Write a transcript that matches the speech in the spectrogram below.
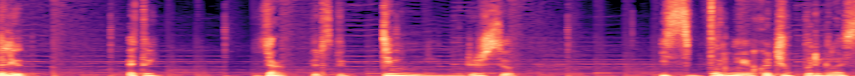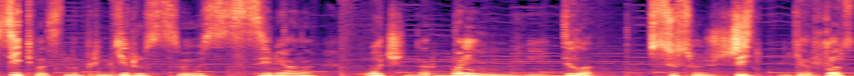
Салют! Это я, перспективный режиссер. И сегодня я хочу пригласить вас на премьеру своего сериала «Очень нормальные дела». Всю свою жизнь я рос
